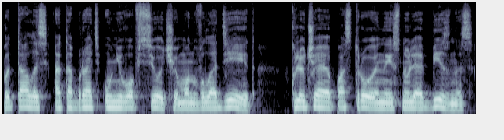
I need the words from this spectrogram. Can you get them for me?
пыталась отобрать у него все, чем он владеет, включая построенный с нуля бизнес,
